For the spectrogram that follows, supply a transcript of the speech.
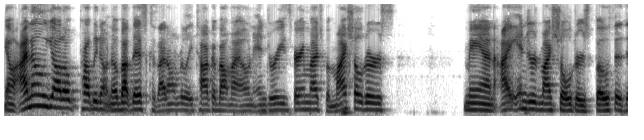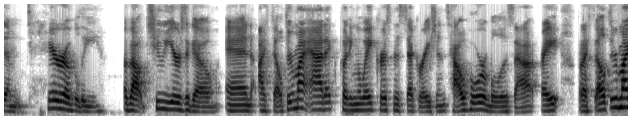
Now, I know y'all don't, probably don't know about this because I don't really talk about my own injuries very much, but my shoulders, man, I injured my shoulders, both of them terribly about two years ago and I fell through my attic putting away Christmas decorations. How horrible is that? Right. But I fell through my,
